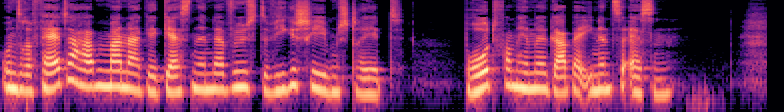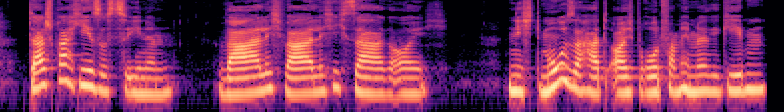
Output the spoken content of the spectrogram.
Unsere Väter haben Manna gegessen in der Wüste, wie geschrieben steht. Brot vom Himmel gab er ihnen zu essen. Da sprach Jesus zu ihnen, Wahrlich, wahrlich, ich sage euch, nicht Mose hat euch Brot vom Himmel gegeben,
